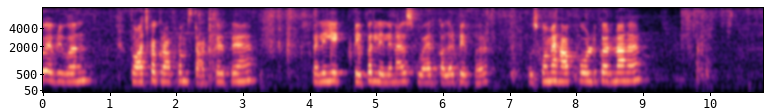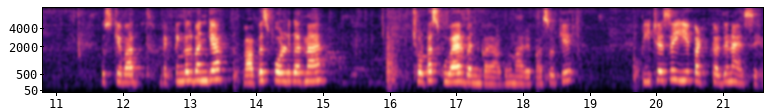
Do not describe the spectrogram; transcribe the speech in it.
एवरीवन तो आज का क्राफ्ट हम स्टार्ट करते हैं। पहले ये एक पेपर ले लेना है स्क्वायर कलर पेपर उसको हमें हाफ़ फोल्ड करना है। उसके बाद रेक्टेंगल बन गया, वापस फोल्ड करना है। छोटा स्क्वायर बन गया अब हमारे पास ओके पीछे से ये कट कर देना ऐसे।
